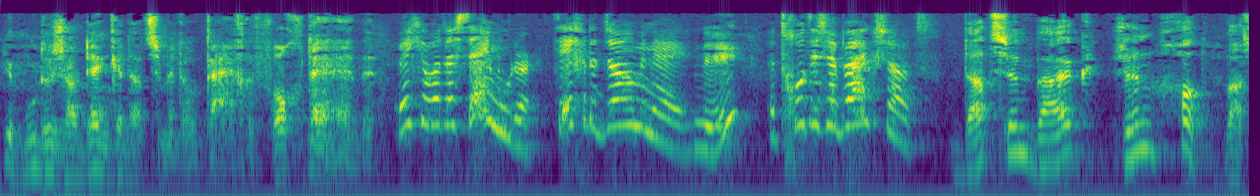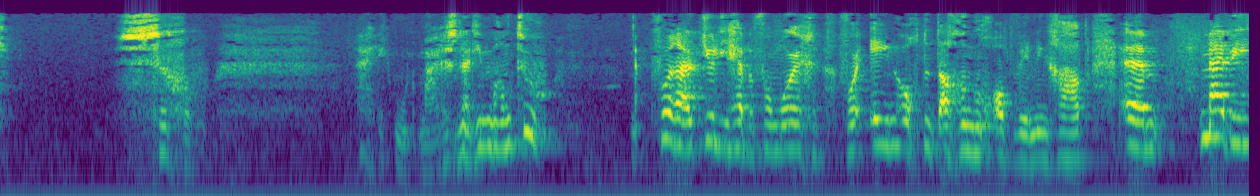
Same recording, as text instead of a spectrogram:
Je moeder zou denken dat ze met elkaar gevochten hebben. Weet je wat hij zei, moeder? Tegen de dominee. Nee? Het God in zijn buik zat. Dat zijn buik zijn god was. Zo. Ik moet maar eens naar die man toe. Nou, vooruit, jullie hebben vanmorgen voor één ochtend al genoeg opwinding gehad. Um, Mabby,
